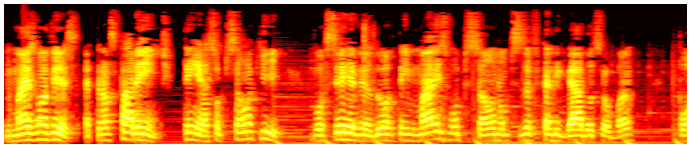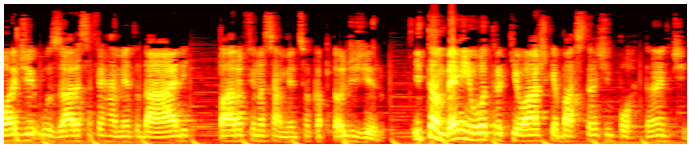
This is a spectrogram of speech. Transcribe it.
E mais uma vez, é transparente. Tem essa opção aqui. Você, revendedor, tem mais uma opção, não precisa ficar ligado ao seu banco, pode usar essa ferramenta da Ali para financiamento do seu capital de giro. E também outra que eu acho que é bastante importante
